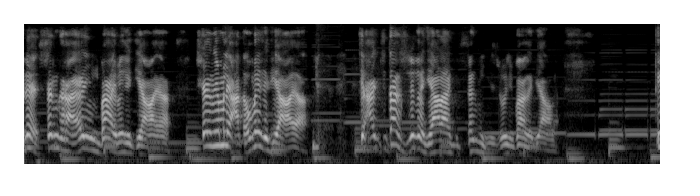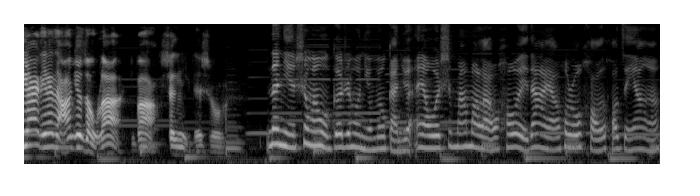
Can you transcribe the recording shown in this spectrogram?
呢，生孩子你爸也没搁家呀，生你们俩都没搁家呀，家就当时搁家了，你生你的时候你爸搁家了，第二天早上就走了，你爸生你的时候。那你生完我哥之后，你有没有感觉，哎呀，我是妈妈了，我好伟大呀，或者我好好怎样啊？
